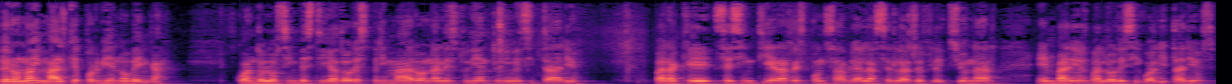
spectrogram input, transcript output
Pero no hay mal que por bien no venga. Cuando los investigadores primaron al estudiante universitario para que se sintiera responsable al hacerlas reflexionar en varios valores igualitarios,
